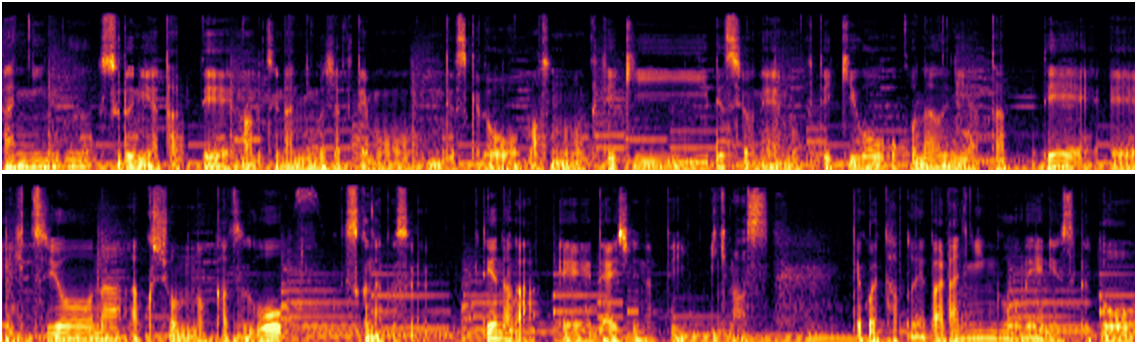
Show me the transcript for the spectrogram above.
ランニングするにあたって、まあ、別にランニングじゃなくてもいいんですけど、まあ、その目的ですよね目的を行うにあたって、えー、必要なアクションの数を少なくするっていうのが、えー、大事になっていきます。でこれ例えばランニングを例にすると、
